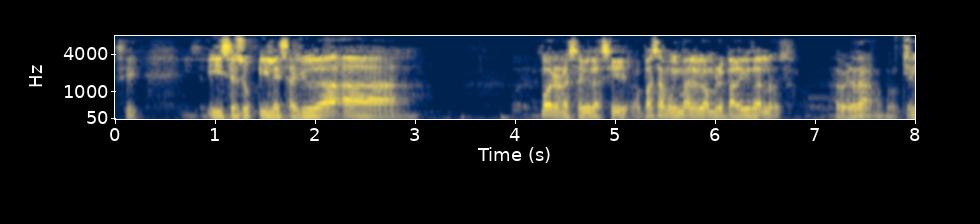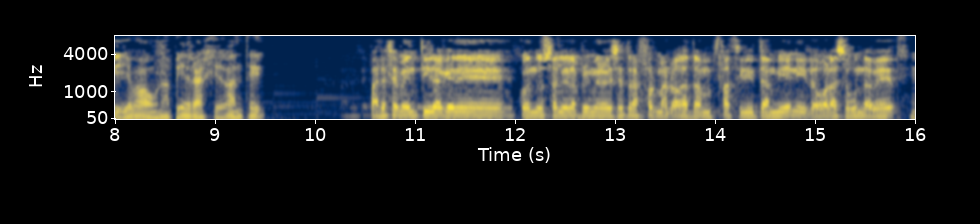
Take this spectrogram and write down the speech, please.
Sí. Y, se, y les ayuda a... Bueno, les ayuda, sí. Lo pasa muy mal el hombre para ayudarlos, la verdad. Porque Sí, llevaba una piedra gigante. Parece mentira que cuando sale la primera vez se transforma lo haga tan fácil y tan bien y luego la segunda vez Sí.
